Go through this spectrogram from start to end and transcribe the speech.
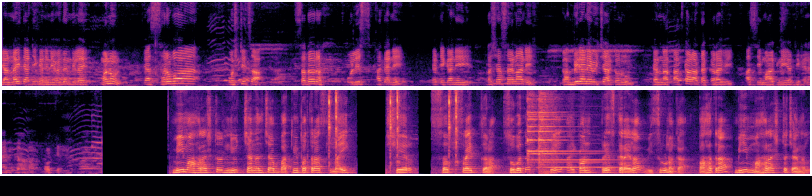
यांनाही त्या ठिकाणी निवेदन दिलं आहे म्हणून या सर्व गोष्टीचा सदर पोलीस खात्याने त्या ठिकाणी प्रशासनाने गांभीर्याने विचार करून त्यांना तात्काळ अटक करावी अशी मागणी या ठिकाणी आम्ही करत आहोत. ओके. मी महाराष्ट्र न्यूज चॅनलच्या बातमीपत्रास लाईक शेअर सबस्क्राईब करा. सोबतच बेल आयकॉन प्रेस करायला विसरू नका. पाहत राहा मी महाराष्ट्र चॅनल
